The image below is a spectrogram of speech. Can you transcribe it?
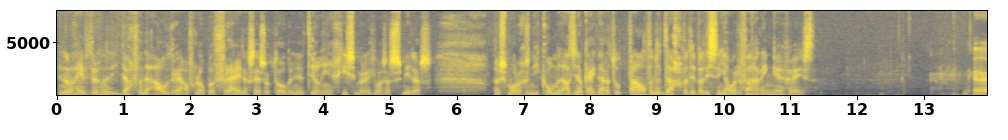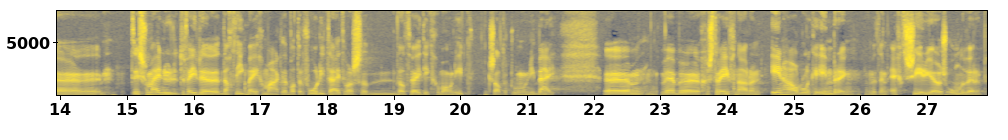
En dan nog even terug naar die dag van de ouderen. Afgelopen vrijdag, 6 oktober in de Til in Giesenberg. Je was er smiddags er is morgens niet komen. Als je nou kijkt naar het totaal van de dag, wat, wat is dan jouw ervaring uh, geweest? Uh, het is voor mij nu de tweede dag die ik meegemaakt heb. Wat er voor die tijd was, dat, dat weet ik gewoon niet. Ik zat er toen nog niet bij. Uh, we hebben gestreefd naar een inhoudelijke inbreng met een echt serieus onderwerp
